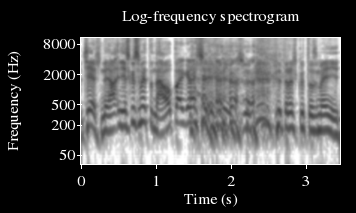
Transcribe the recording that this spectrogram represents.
Tiež, ne- neskúsime to naopak radšej, že, trošku to zmeniť.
